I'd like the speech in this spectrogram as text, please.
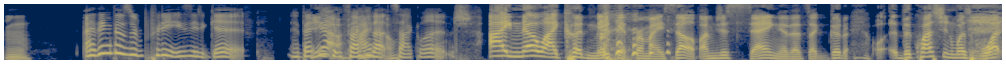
sure. Mm. I think those are pretty easy to get. I bet you Yeah, can find I that know. sack lunch. I know I could make it for myself. I'm just saying that that's a good. The question was what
